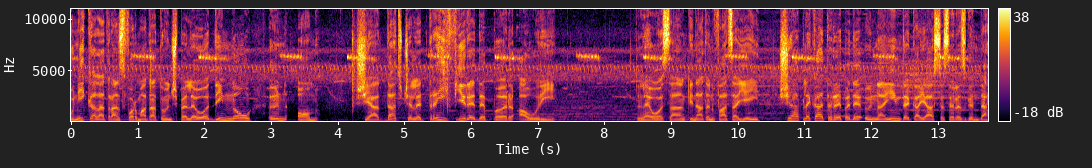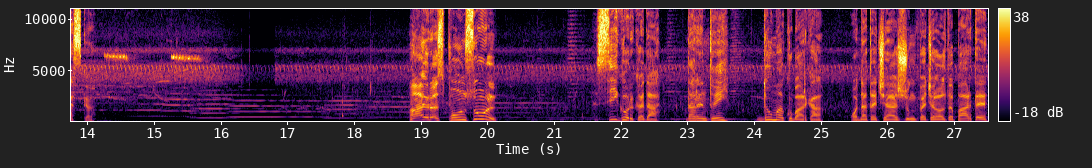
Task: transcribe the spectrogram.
Bunica l-a transformat atunci pe Leo din nou în om și a dat cele trei fire de păr aurii. Leo s-a înclinat în fața ei și a plecat repede înainte ca ea să se răzgândească. Ai răspunsul? Sigur că da, dar întâi, du-mă cu barca. Odată ce ajung pe cealaltă parte,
